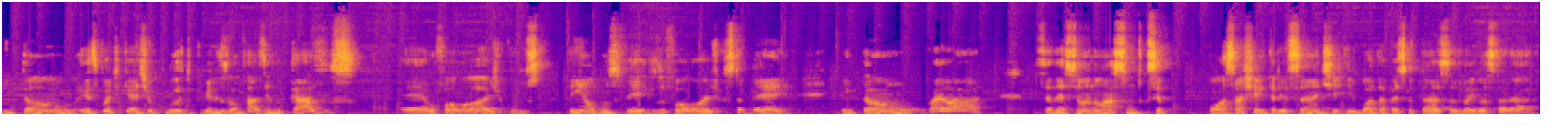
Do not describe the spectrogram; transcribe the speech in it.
Então, esse podcast eu curto porque eles vão fazendo casos é, ufológicos, tem alguns fakes ufológicos também. Então, vai lá, seleciona um assunto que você possa achar interessante e bota para escutar, você vai gostar da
